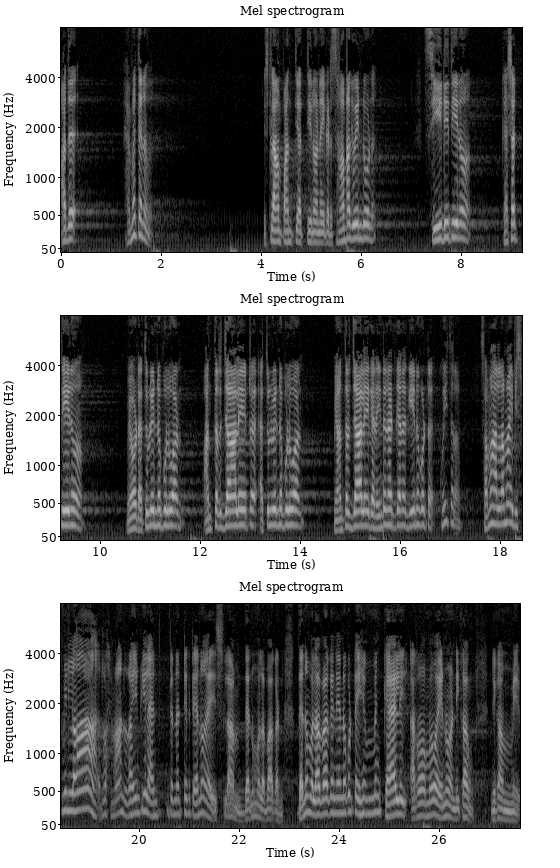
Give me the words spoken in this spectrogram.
අද හැමතැනම ඉස්ලාම් පන්තියක් තියෙනවන එකට සහභග වෙන්න ඕන සීඩි තියනවා කැසට්තියනවා මෙවට ඇතුළෙන්න්න පුළුවන් අන්තර්ජාලයට ඇතුළ වෙන්න පුළුවන්. මේ අන්තර්ජාලය ගැන ඉන්ටනට් ගැන කියනකොට කොයි තරම් සමහර ළමයි බිස්මිල්ලා රහමාන් රහිම් කියලා ඇන්ටනට් එකට යනවා. ඉස්ලාම් දැනුම ලබාගන්න දැනුම ලබාගෙන එනකොට එහෙමෙන් කෑලි අරවමව එනවා නිකං නිකම් මේ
